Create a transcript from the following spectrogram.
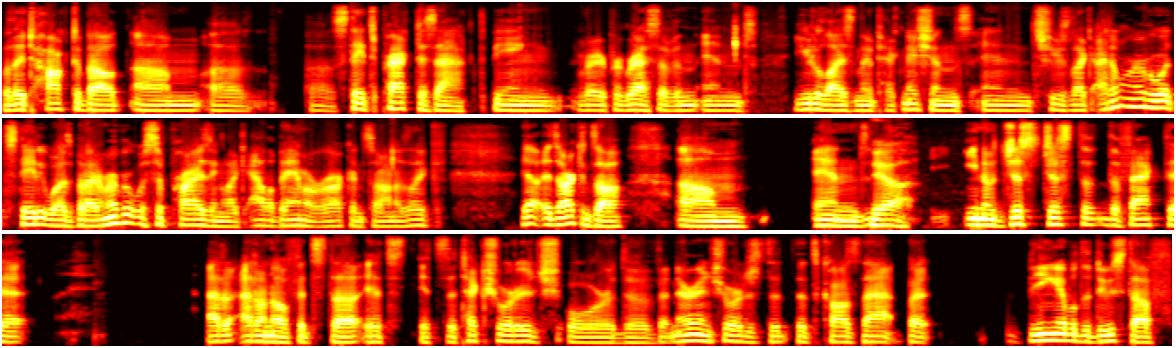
where they talked about um, uh, uh, States Practice Act being very progressive and, and utilizing their technicians, and she was like, I don't remember what state it was, but I remember it was surprising, like Alabama or Arkansas, and I was like, Yeah, it's Arkansas. Um, And yeah, you know, just just the the fact that I don't I don't know if it's the it's it's the tech shortage or the veterinarian shortage that, that's caused that, but being able to do stuff,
